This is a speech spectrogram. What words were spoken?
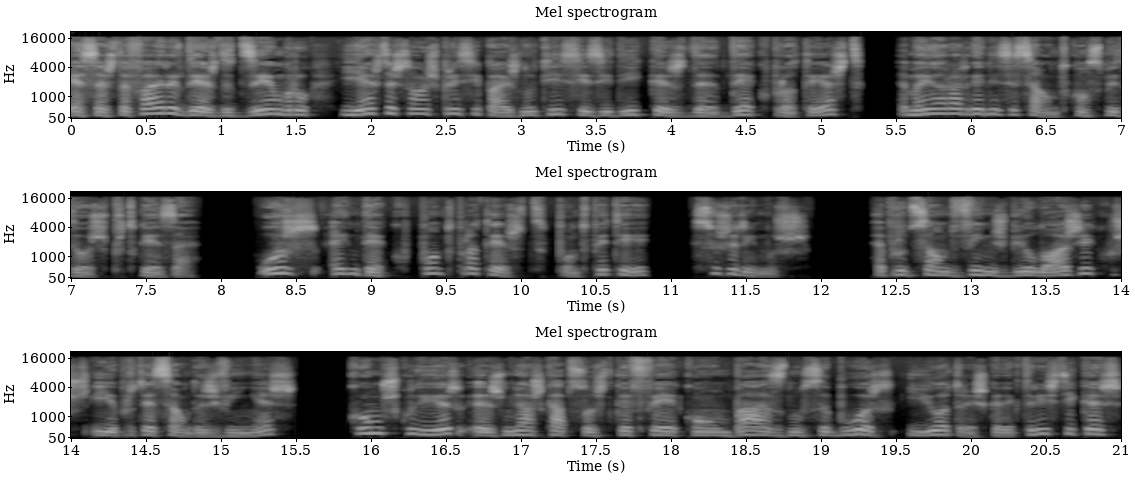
É sexta-feira, 10 de dezembro, e estas são as principais notícias e dicas da DECO Proteste, a maior organização de consumidores portuguesa. Hoje, em DECO.proteste.pt, sugerimos a produção de vinhos biológicos e a proteção das vinhas, como escolher as melhores cápsulas de café com base no sabor e outras características,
